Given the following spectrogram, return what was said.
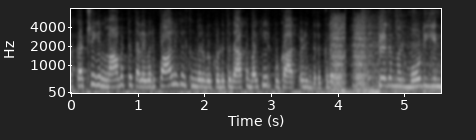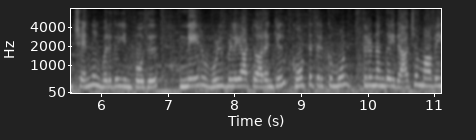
அக்கட்சியின் மாவட்ட தலைவர் பாலியல் தொந்தரவு கொடுத்ததாக பகீர் புகார் எழுந்திருக்கிறது. பிரதமர் மோடியின் சென்னை வருகையின் போது நேரு உள் விளையாட்டு அரங்கில் கூட்டத்திற்கு முன் திருநங்கை ராஜம்மாவை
